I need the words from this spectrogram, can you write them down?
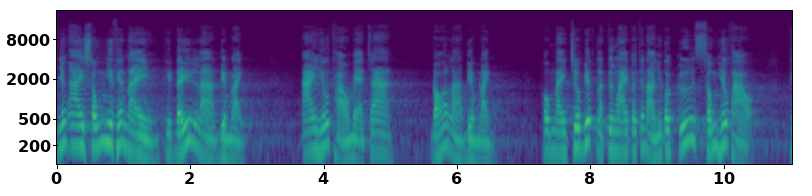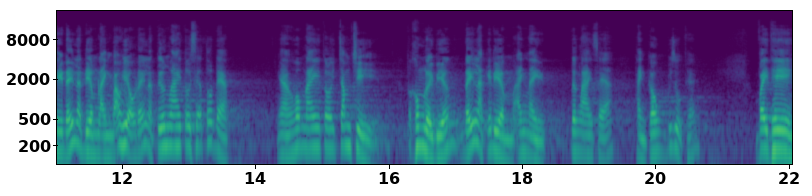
những ai sống như thế này thì đấy là điềm lành. Ai hiếu thảo mẹ cha, đó là điềm lành. Hôm nay chưa biết là tương lai tôi thế nào, nhưng tôi cứ sống hiếu thảo. Thì đấy là điềm lành báo hiệu, đấy là tương lai tôi sẽ tốt đẹp. Ngày hôm nay tôi chăm chỉ, tôi không lười biếng, đấy là cái điểm anh này tương lai sẽ thành công, ví dụ thế. Vậy thì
